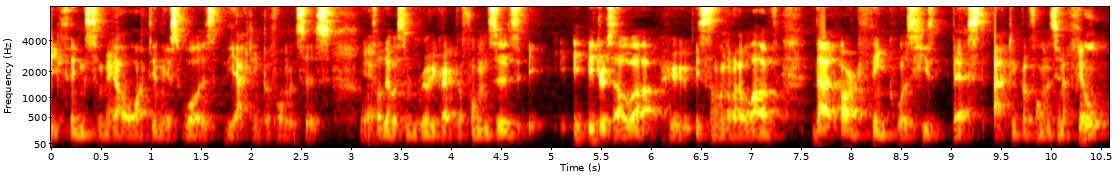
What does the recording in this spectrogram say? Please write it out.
big things for me I liked in this was the acting performances. Yeah. I thought there were some really great performances. I- I- Idris Elba, who is someone that I love, that I think was his best acting performance in a film.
